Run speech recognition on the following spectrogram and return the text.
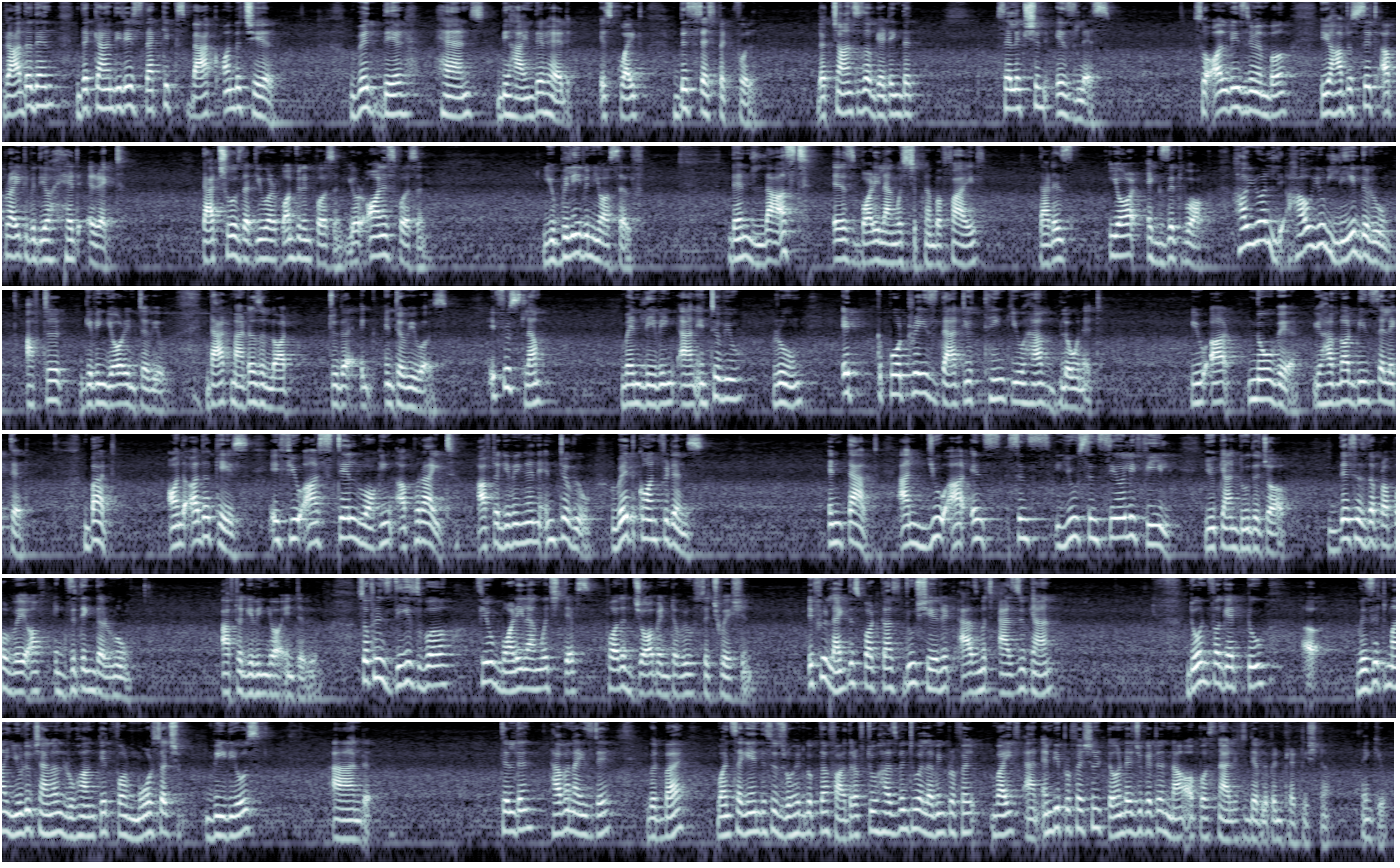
rather than the candidates that kicks back on the chair with their hands behind their head is quite disrespectful. The chances of getting the selection is less. So always remember you have to sit upright with your head erect. That shows that you are a confident person, you're honest person. You believe in yourself. Then last is body language tip number 5 that is your exit walk how you are, how you leave the room after giving your interview that matters a lot to the interviewers. If you slump when leaving an interview room it portrays that you think you have blown it. You are nowhere. You have not been selected. But on the other case if you are still walking upright after giving an interview with confidence intact and you are in since you sincerely feel you can do the job. This is the proper way of exiting the room after giving your interview. So friends these were few body language tips for the job interview situation. If you like this podcast do share it as much as you can. Don't forget to uh, visit my youtube channel ROOHANKIT for more such videos. And Till then, have a nice day. Goodbye. Once again, this is Rohit Gupta, father of two, husband to a loving prof- wife, and MBA professional turned educator, now a personality development practitioner. Thank you.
